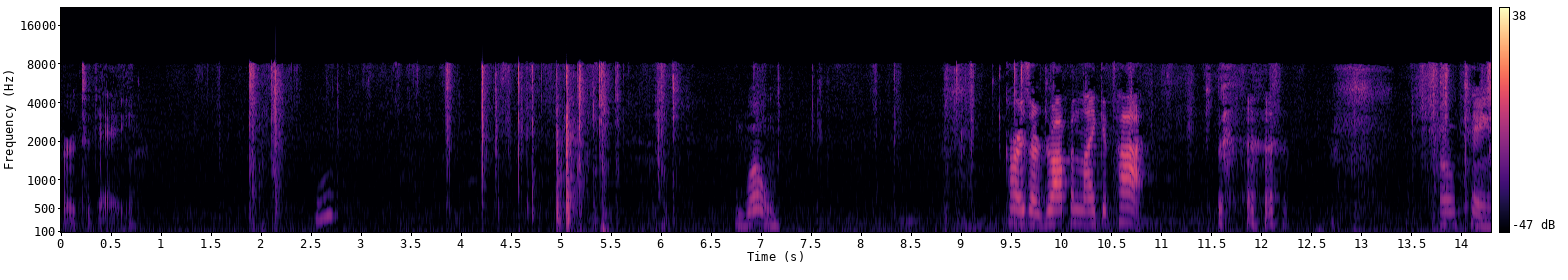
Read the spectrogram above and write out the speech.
for today. Whoa. Cards are dropping like it's hot. okay.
